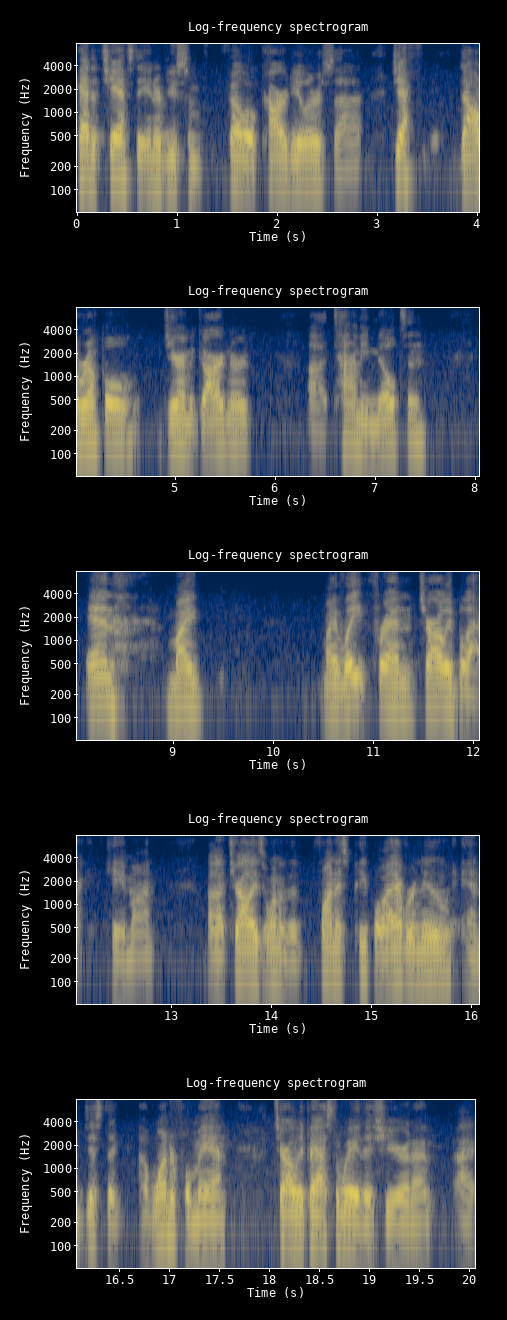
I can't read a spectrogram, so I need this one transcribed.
had a chance to interview some fellow car dealers uh, Jeff Dalrymple, Jeremy Gardner, uh, Tommy Milton. And my my late friend Charlie Black came on. Uh, Charlie's one of the funnest people I ever knew, and just a, a wonderful man. Charlie passed away this year, and I'm I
